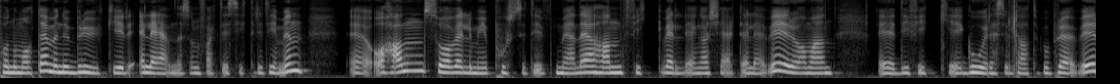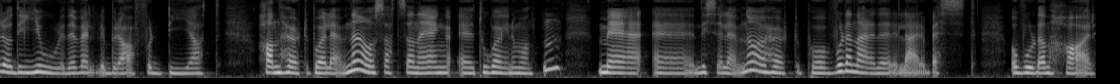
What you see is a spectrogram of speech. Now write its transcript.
på noen måte, men du bruker elevene som faktisk sitter i timen. Uh, og han så veldig mye positivt med det. Han fikk veldig engasjerte elever, og man, de fikk gode resultater på prøver, og de gjorde det veldig bra fordi at han hørte på elevene og satte seg ned en, eh, to ganger i måneden med eh, disse elevene og hørte på hvordan er det dere lærer best, og hvordan har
